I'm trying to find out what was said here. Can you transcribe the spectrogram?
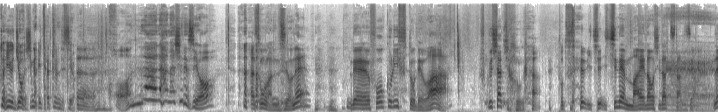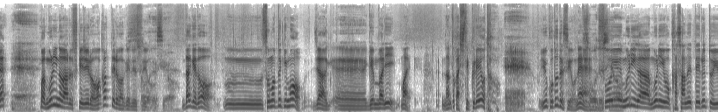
という上司がいたって言うんですよ。こんな話ですよ。そうなんですよね。でフォークリフトでは副社長が突然1、1年前倒しだってたんですよ。えー、ね、えー、まあ、無理のあるスケジュールは分かってるわけですよ。すよ。だけど、うんその時も、じゃあ、えー、現場に、まあ、なんとかしてくれよと、えー、いうことですよね。そうそういう無理が無理を重ねてるとい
